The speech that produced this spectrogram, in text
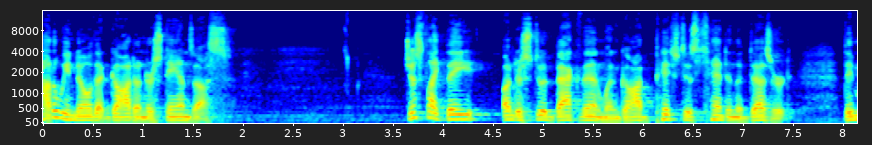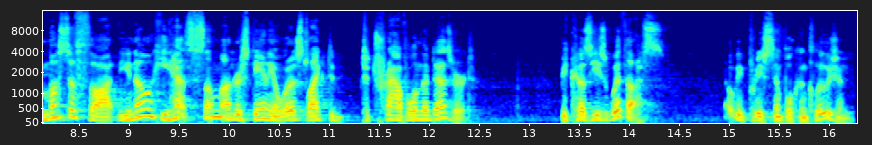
How do we know that God understands us? Just like they understood back then when God pitched his tent in the desert, they must have thought, you know, he has some understanding of what it's like to, to travel in the desert because he's with us. That would be a pretty simple conclusion.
